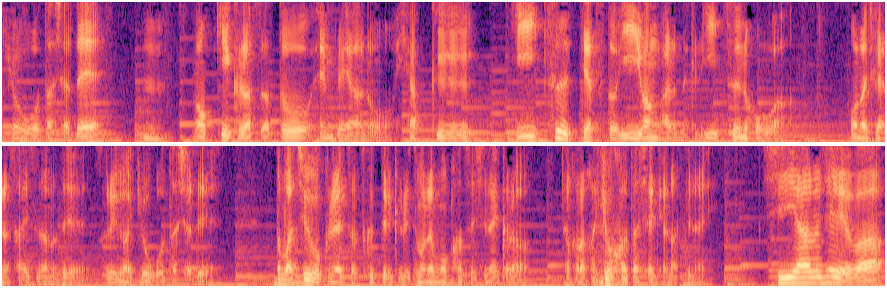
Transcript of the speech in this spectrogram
競合他社で、うん。まあ、大きいクラスだと、エンブレアの 100E2 ってやつと E1 があるんだけど、E2 の方は同じぐらいのサイズなので、それが競合他社で、まあ中国のやつは作ってるけど、いつまでも完成してないから、なかなか競合他社にはなってない。CRJ は、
